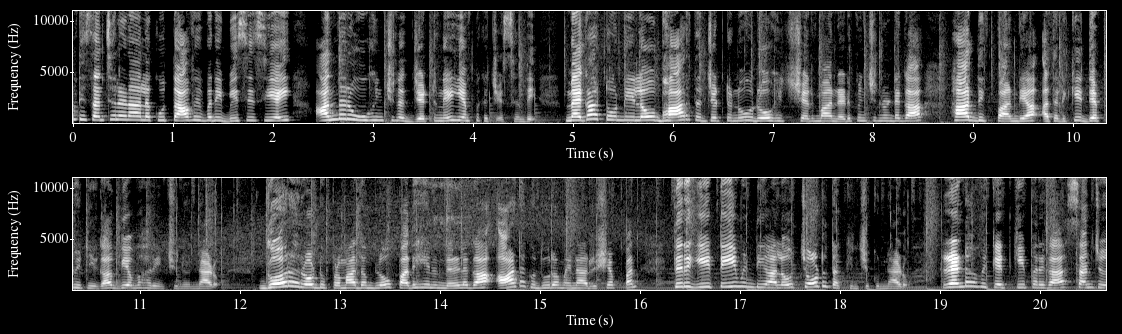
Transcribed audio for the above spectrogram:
ఎలాంటి సంచలనాలకు తావివ్వని బీసీసీఐ అందరూ ఊహించిన జట్టునే ఎంపిక చేసింది. మెగా టోర్నీలో భారత జట్టును రోహిత్ శర్మ నడిపించనుండగా హార్దిక్ పాండ్యా అతడికి డెప్యూటీగా వ్యవహరించనున్నాడు. ఘోర రోడ్డు ప్రమాదంలో పదిహేను నెలలుగా ఆటకు దూరమైన రిషబ్ పంత్ తిరిగి టీమిండియాలో చోటు దక్కించుకున్నాడు. రెండో వికెట్ కీపర్గా సంజు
